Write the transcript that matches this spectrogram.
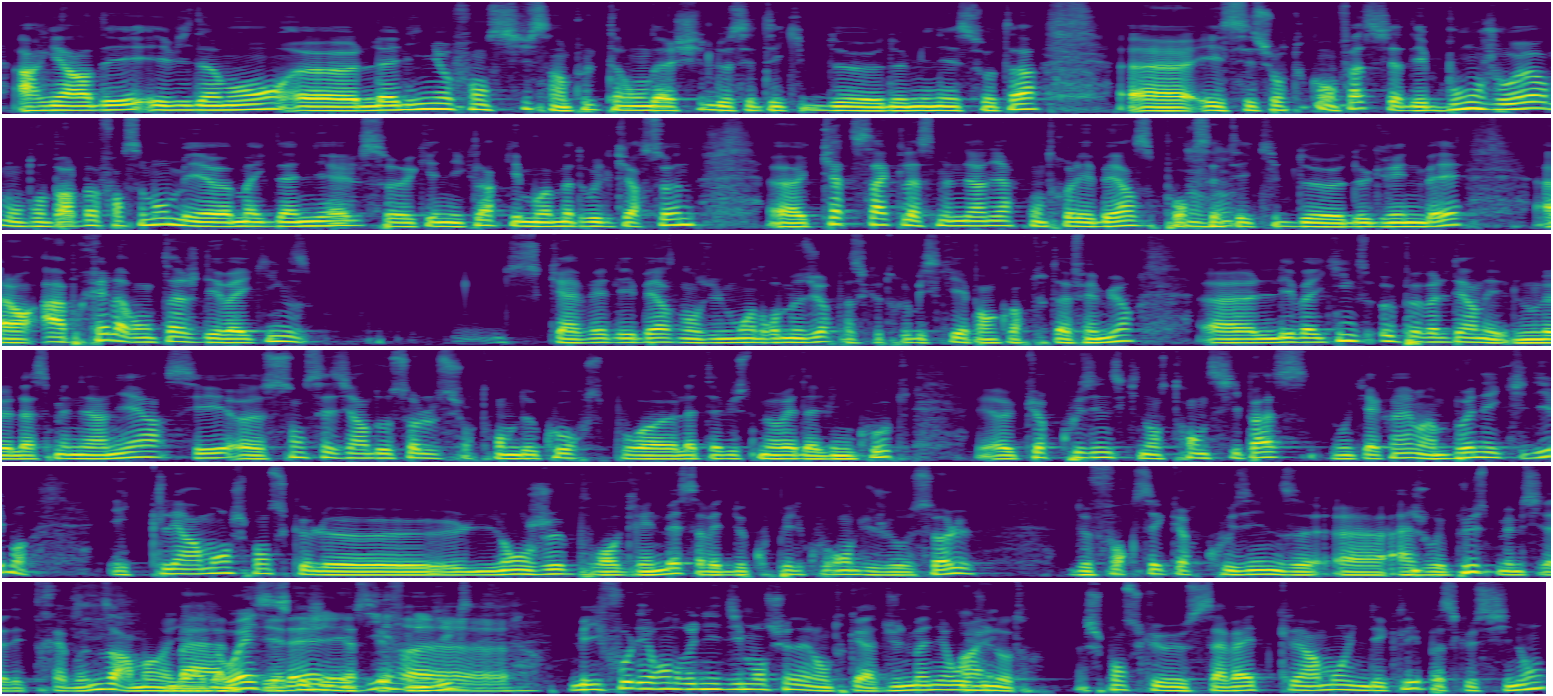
à regarder évidemment. Euh, la ligne offensive, c'est un peu le talon d'Achille de cette équipe de, de Minnesota. Euh, et c'est surtout qu'en face, il y a des bons joueurs dont on ne parle pas forcément, mais euh, Mike Daniels, euh, Kenny Clark et Mohamed Wilkerson. Euh, 4 sacs la semaine dernière contre les Bears pour Mhm. cette équipe de, de Green Bay. Alors après, l'avantage des Vikings, ce qu'avaient les Bears dans une moindre mesure, parce que Trubisky n'est pas encore tout à fait mûr, euh, les Vikings, eux, peuvent alterner. La semaine dernière, c'est euh, 116 yards au sol sur 32 courses pour euh, Latavius Murray et Dalvin Cook. Euh, Kirk Cousins qui lance 36 passes, donc il y a quand même un bon équilibre. Et clairement, je pense que le- l'enjeu pour Green Bay, ça va être de couper le courant du jeu au sol, de forcer Kirk Cousins euh, à jouer plus, même s'il a des très bonnes armes. hein. Il y a Bah Adam ouais, Thielen, il y a dire. Euh, Mais il faut les rendre unidimensionnels, en tout cas, d'une manière ou d'une autre. Je pense que ça va être clairement une des clés, parce que sinon,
